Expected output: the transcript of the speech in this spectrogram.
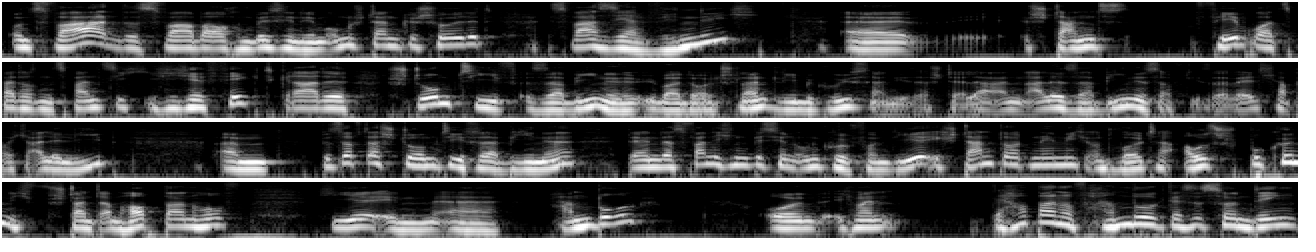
Und zwar, das war aber auch ein bisschen dem Umstand geschuldet, es war sehr windig, äh, stand Februar 2020. Hier fegt gerade Sturmtief Sabine über Deutschland. Liebe Grüße an dieser Stelle an alle Sabines auf dieser Welt. Ich habe euch alle lieb. Ähm, bis auf das Sturmtief Sabine, denn das fand ich ein bisschen uncool von dir. Ich stand dort nämlich und wollte ausspucken. Ich stand am Hauptbahnhof hier in äh, Hamburg. Und ich meine, der Hauptbahnhof Hamburg, das ist so ein Ding.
